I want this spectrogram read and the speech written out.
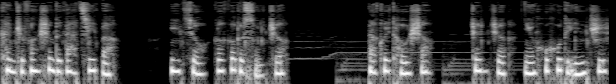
看着方生的大鸡巴，依旧高高的耸着，大龟头上。沾着黏糊糊的银汁，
